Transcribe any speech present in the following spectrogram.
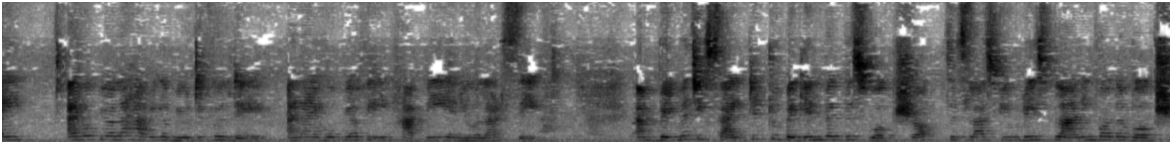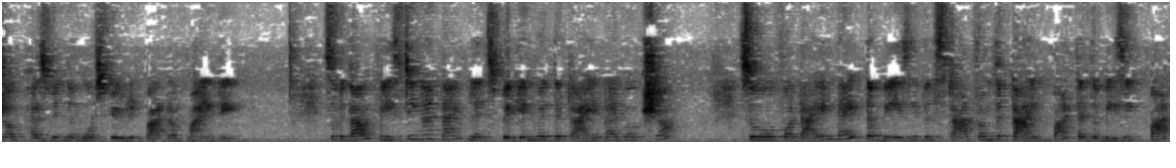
Hi, I hope you all are having a beautiful day and I hope you are feeling happy and you all are safe. I'm very much excited to begin with this workshop. Since last few days planning for the workshop has been the most favorite part of my day. So without wasting our time, let's begin with the tie and dye workshop. So for tie and dye, the basic will start from the tying part, that's the basic part.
